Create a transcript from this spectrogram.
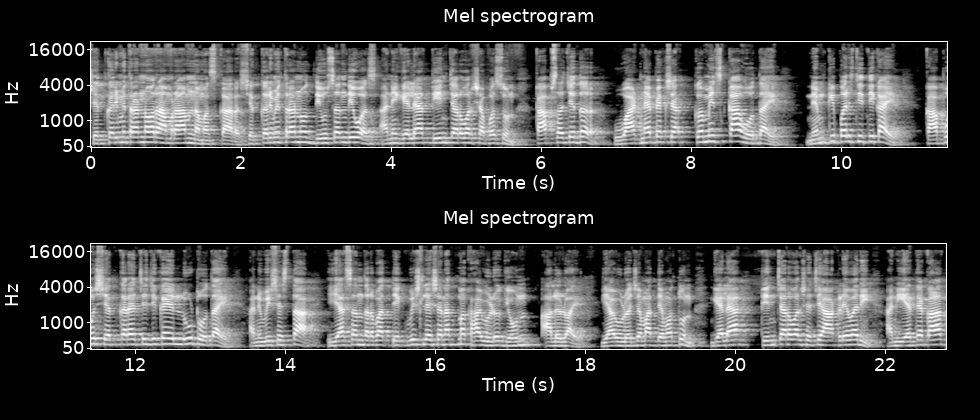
शेतकरी मित्रांनो राम राम नमस्कार. शेतकरी मित्रांनो दिवसेंदिवस आणि गेल्या तीन चार वर्षापासून कापसाचे दर वाढण्यापेक्षा कमीच का होत आहे? नेमकी परिस्थिती काय? कापूस शेतकऱ्याची जी काही लूट होत आहे आणि विशेषतः या संदर्भात एक विश्लेषणात्मक हा व्हिडिओ घेऊन आलेलो आहे. या व्हिडिओच्या माध्यमातून गेल्या तीन चार वर्षाची आकडेवारी आणि येत्या काळात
